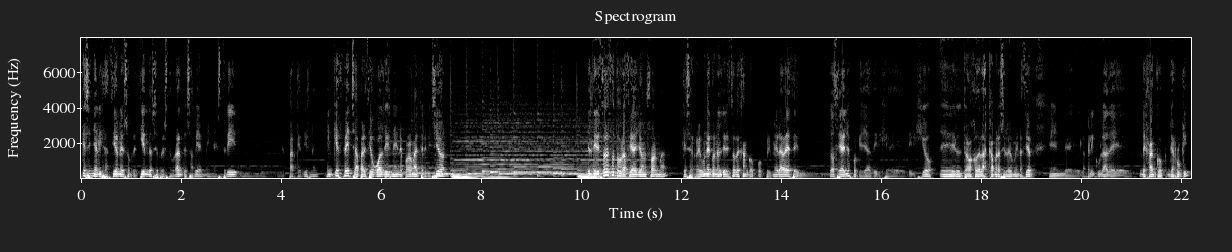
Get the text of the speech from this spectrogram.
qué señalizaciones sobre tiendas y restaurantes había en Main Street, en el parque Disney, en qué fecha apareció Walt Disney en el programa de televisión. El director de fotografía John Swarman, que se reúne con el director de Hancock por primera vez en 12 años, porque ya dirigió el trabajo de las cámaras y la iluminación en eh, la película de, Hancock, de Rookie,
